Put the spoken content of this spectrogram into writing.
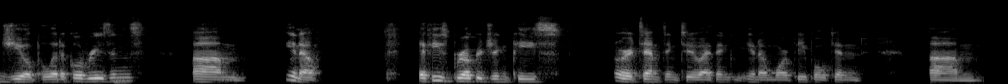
geopolitical reasons. Um, you know, if he's brokering peace or attempting to, I think you know more people can um,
